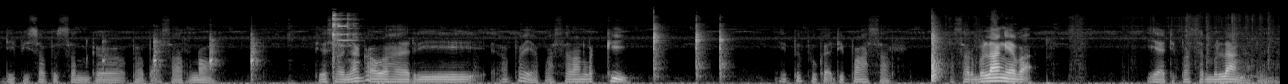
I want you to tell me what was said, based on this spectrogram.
Jadi bisa pesan ke Bapak Sarno biasanya kalau hari apa ya pasaran legi itu buka di pasar. Pasar belang ya Pak? Ya di pasar belang katanya.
